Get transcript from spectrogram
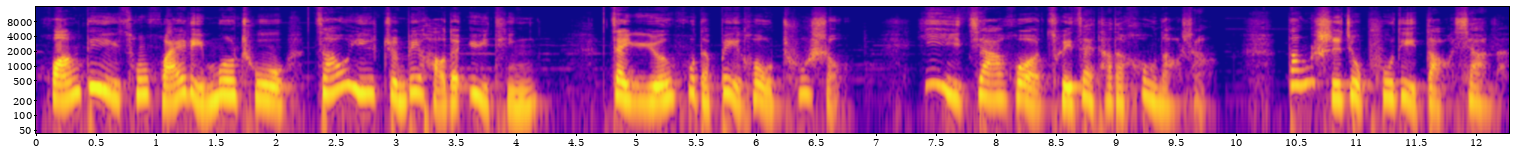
皇帝从怀里摸出早已准备好的玉婷，在宇文护的背后出手，一家伙捶在他的后脑上。当时就扑地倒下了。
